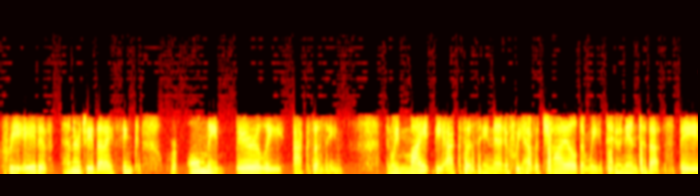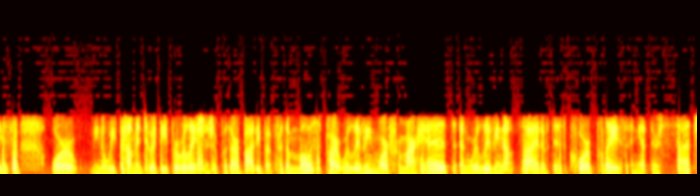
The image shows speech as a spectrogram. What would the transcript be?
creative energy that I think we're only barely accessing. And we might be accessing it if we have a child and we tune into that space or, you know, we come into a deeper relationship with our body. But for the most part, we're living more from our heads and we're living outside of this core place. And yet there's such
